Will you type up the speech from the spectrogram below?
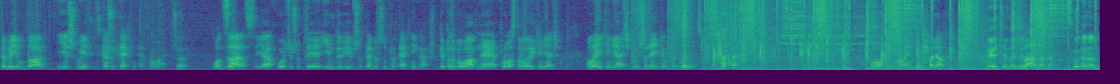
в тебе є удар, є швидкість, кажуть, техніка хромає. Да. От зараз я хочу, щоб ти їм довів, що в тебе супертехніка, щоб ти понабивав не просто великим м'ячиком, маленьким м'ячиком, ще деяким категоріям. О, маленьким в порядку. Этим надел? Так, так, так. Сколько надо?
